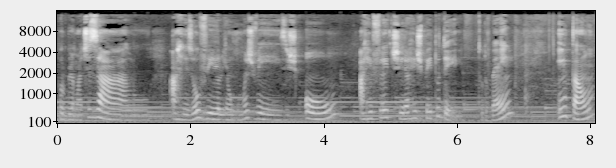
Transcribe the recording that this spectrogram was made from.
problematizá-lo, a resolvê-lo algumas vezes ou a refletir a respeito dele, tudo bem? Então,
